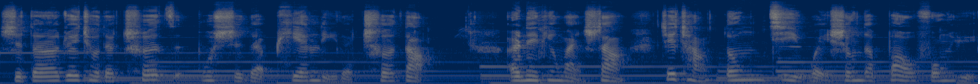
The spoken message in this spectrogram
使得瑞秋的车子不时地偏离了车道。而那天晚上，这场冬季尾声的暴风雨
